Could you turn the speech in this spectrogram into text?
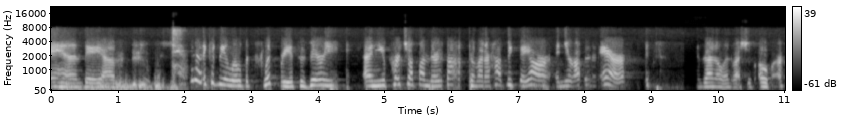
and they, um, you know, they could be a little bit slippery. It's a very, and you perch up on their thighs, no matter how big they are, and you're up in the air. It's adrenaline rush is over.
